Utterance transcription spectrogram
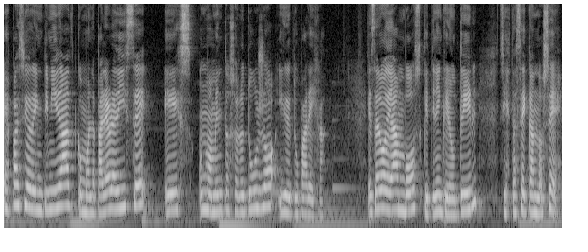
espacio de intimidad, como la palabra dice, es un momento solo tuyo y de tu pareja. Es algo de ambos que tienen que nutrir si está secándose.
